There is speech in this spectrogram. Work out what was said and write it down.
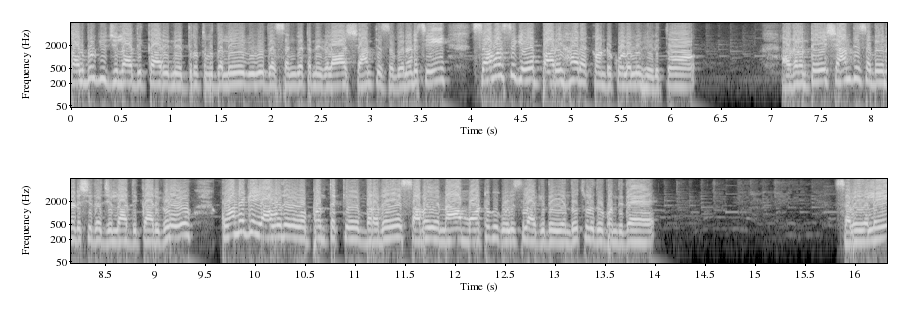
ಕಲಬುರಗಿ ಜಿಲ್ಲಾಧಿಕಾರಿ ನೇತೃತ್ವದಲ್ಲಿ ವಿವಿಧ ಸಂಘಟನೆಗಳ ಶಾಂತಿ ಸಭೆ ನಡೆಸಿ ಸಮಸ್ಯೆಗೆ ಪರಿಹಾರ ಕಂಡುಕೊಳ್ಳಲು ಹೇಳಿತು. ಅದರಂತೆ ಶಾಂತಿ ಸಭೆ ನಡೆಸಿದ ಜಿಲ್ಲಾಧಿಕಾರಿಗಳು, ಕೊನೆಗೆ ಯಾವುದೇ ಒಪ್ಪಂದಕ್ಕೆ ಬರದೆ ಸಭೆಯನ್ನ ಮೊಟಕುಗೊಳಿಸಲಾಗಿದೆ ಎಂದು ತಿಳಿದು ಬಂದಿದೆ. ಸಭೆಯಲ್ಲಿ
